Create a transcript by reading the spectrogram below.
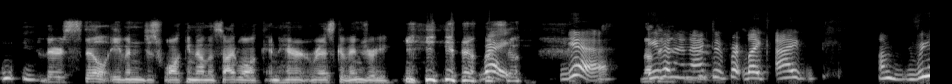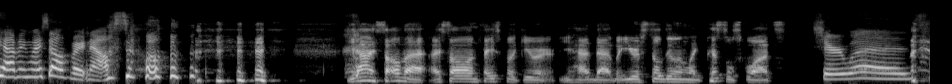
You know, because there's still even just walking down the sidewalk inherent risk of injury. you know? Right. So, yeah. Even an active like I I'm rehabbing myself right now. So yeah, I saw that. I saw on Facebook you were you had that, but you were still doing like pistol squats. Sure was.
